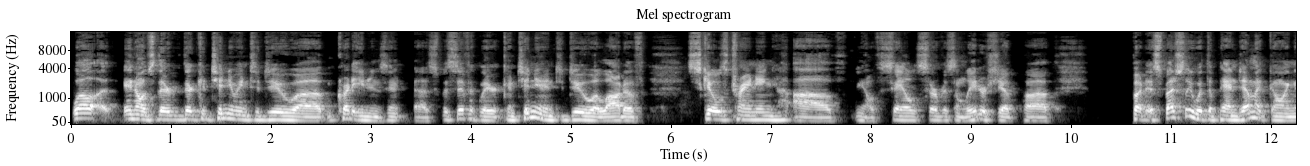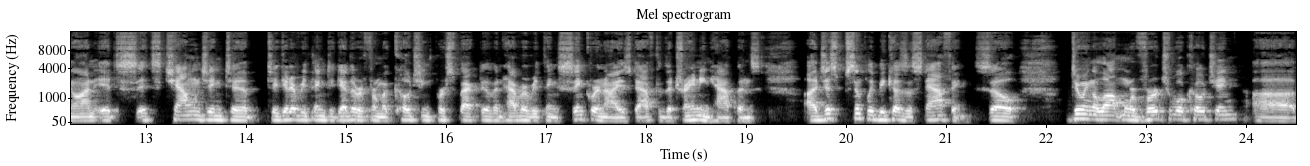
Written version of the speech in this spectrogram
Well, uh, you know, they're they're continuing to do uh, credit unions uh, specifically are continuing to do a lot of skills training of you know sales, service, and leadership. Uh, but especially with the pandemic going on, it's it's challenging to to get everything together from a coaching perspective and have everything synchronized after the training happens, uh, just simply because of staffing. So doing a lot more virtual coaching, uh,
